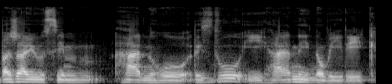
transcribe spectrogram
Бажаю всім гарного Різдву і гарний Новий рік.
